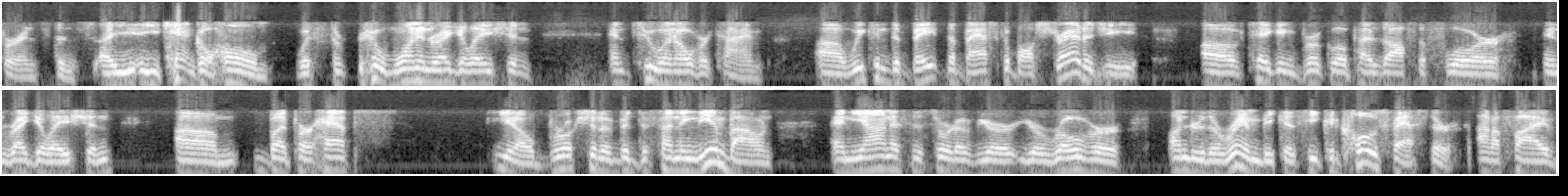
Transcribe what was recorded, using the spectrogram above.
for instance. Uh, you, you can't go home with th- one in regulation and two in overtime. Uh, we can debate the basketball strategy of taking Brook Lopez off the floor in regulation, um, but perhaps you know Brook should have been defending the inbound and Giannis is sort of your your rover under the rim because he could close faster on a five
